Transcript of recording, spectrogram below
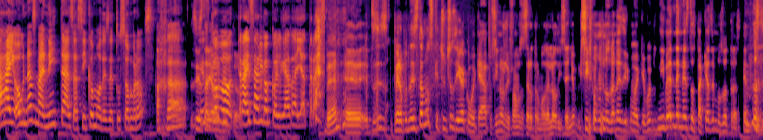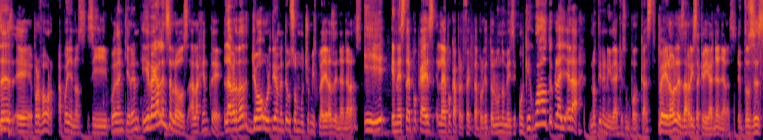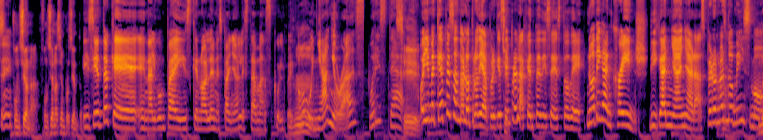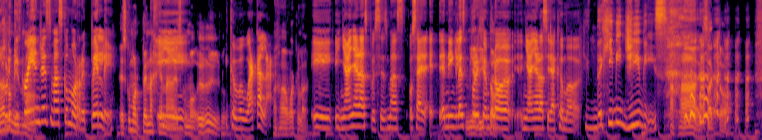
Ay, o unas manitas así como desde tus hombros. Ajá. Sí, es estaría como bonito. traes algo colgado allá atrás. ¿Ven? Eh, entonces, pero pues necesitamos que Chunchos diga como que, ah, pues sí nos rifamos a hacer otro modelo o diseño, porque si no nos van a decir como que, pues ni venden estos, ¿para qué hacemos otras? Entonces, eh, por favor, apóyenos, si pueden, quieren, y regálenselos a la gente. La verdad, yo últimamente uso mucho mis playeras de ñañaras, y en esta época es la época perfecta, porque todo el mundo me dice como que, wow, tu playera. No tienen idea que es un podcast, pero les da risa que digan ñañaras. Entonces, Sí. funciona, funciona 100%. Y siento que en algún país que no hable en español está más cool. Oh, ñañoras. What is that? Sí. Oye, me quedé pensando el otro día, porque siempre la gente dice esto de no digan cringe, digan ñañaras, pero no es lo mismo, No es lo porque mismo. cringe es más como repele, Es como pena ajena, Y- es como... "Ugh". como guacala. Ajá, guácala. Y, y ñañaras, pues es más, o sea, en inglés, por Miedito. ejemplo, ñañaras sería como the heebie-jeebies. Ajá, exacto.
